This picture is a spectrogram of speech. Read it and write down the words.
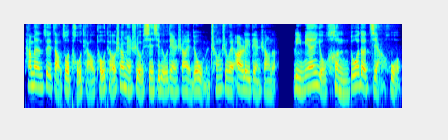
他们最早做头条，头条上面是有信息流电商，也就我们称之为二类电商的，里面有很多的假货。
